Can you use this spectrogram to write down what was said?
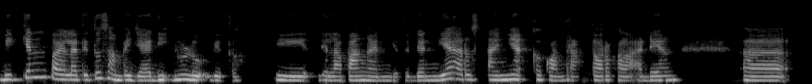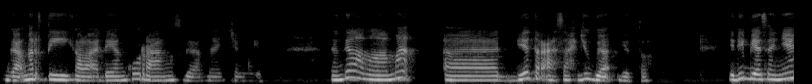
bikin toilet itu sampai jadi dulu gitu di di lapangan gitu. Dan dia harus tanya ke kontraktor kalau ada yang eh, nggak ngerti, kalau ada yang kurang segala macem gitu. Nanti lama-lama eh, dia terasah juga gitu. Jadi biasanya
